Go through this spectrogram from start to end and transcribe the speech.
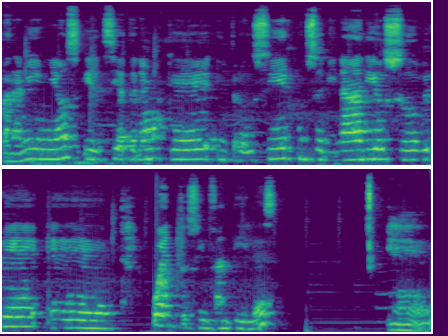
para niños y decía tenemos que introducir un seminario sobre eh, cuentos infantiles eh,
